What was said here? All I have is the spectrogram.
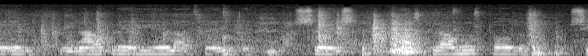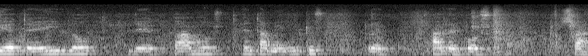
el vinagre y el aceite. 6. Mezclamos todo. 7. Y lo dejamos 30 minutos a reposo. Sal.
